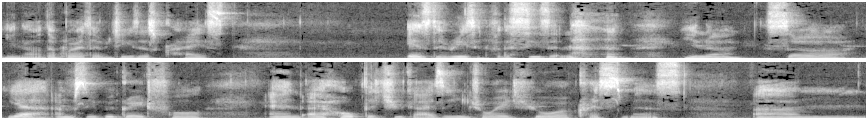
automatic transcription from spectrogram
you know, the birth of Jesus Christ is the reason for the season, you know? So, yeah, I'm super grateful and I hope that you guys enjoyed your Christmas. Um,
